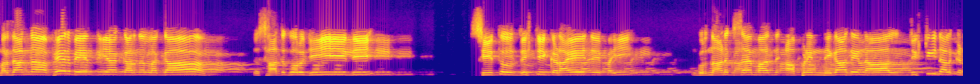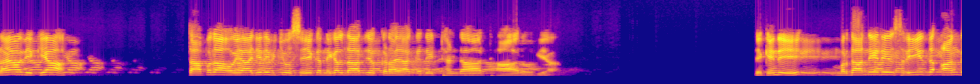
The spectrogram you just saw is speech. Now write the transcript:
ਮਰਦਾਨਾ ਫਿਰ ਬੇਨਤੀਆਂ ਕਰਨ ਲੱਗਾ ਤੇ ਸਤਿਗੁਰੂ ਜੀ ਦੀ ਸੀਤਲ ਦ੍ਰਿਸ਼ਟੀ ਕੜਾਏ ਤੇ ਪਈ। ਗੁਰੂ ਨਾਨਕ ਸਾਹਿਬ ਮਹਾਰਾਜ ਨੇ ਆਪਣੀ ਨਿਗਾਹ ਦੇ ਨਾਲ ਦ੍ਰਿਸ਼ਟੀ ਨਾਲ ਕੜਾਇਆ ਵੇਖਿਆ। ਤਪਦਾ ਹੋਇਆ, ਜਿਹਦੇ ਵਿੱਚੋਂ ਸੇਕ ਨਿਕਲਦਾ ਤੇ ਉਹ ਕੜਾਇਆ ਕਦੇ ਠੰਡਾ ਠਾਰ ਹੋ ਗਿਆ। ਤੇ ਕਹਿੰਦੇ, ਮਰਦਾਨੇ ਦੇ ਸਰੀਰ ਦਾ ਅੰਗ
